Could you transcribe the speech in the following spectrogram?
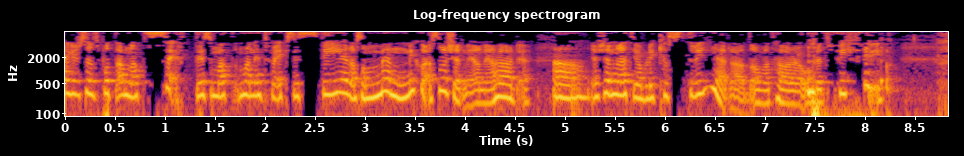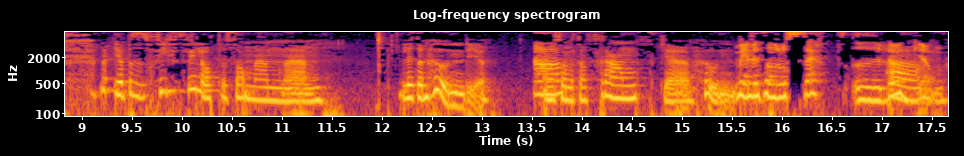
aggressivt på ett annat sätt. Det är som att man inte får existera som människa. Så känner jag när jag hör det. Ja. Jag känner att jag blir kastrerad av att höra ordet fiffi. Men, ja precis, Fiffi låter som en um, liten hund ju. En sån Ja, liten fransk eh, hund. med en liten rosett i luggen.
